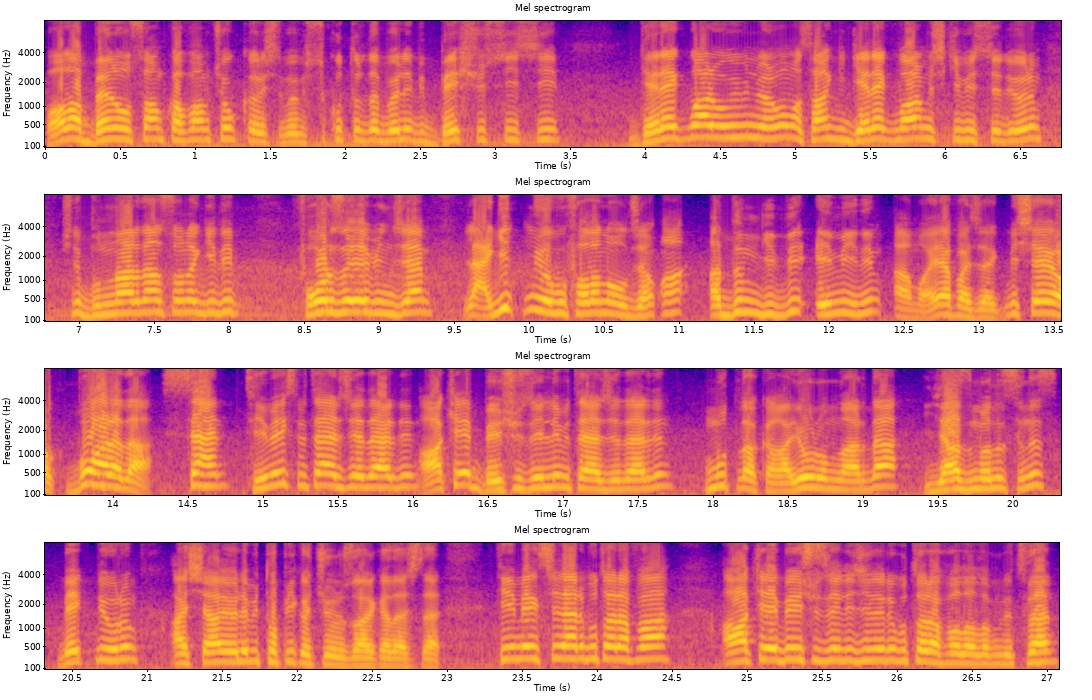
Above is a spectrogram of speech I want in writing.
Valla ben olsam kafam çok karıştı. Böyle bir scooter'da böyle bir 500 cc Gerek var mı bilmiyorum ama sanki gerek varmış gibi hissediyorum. Şimdi bunlardan sonra gidip Forza'ya bineceğim. La gitmiyor bu falan olacağım. Ama adım gibi eminim ama yapacak bir şey yok. Bu arada sen T-Max mi tercih ederdin? AK 550 mi tercih ederdin? Mutlaka yorumlarda yazmalısınız. Bekliyorum. Aşağıya öyle bir topik açıyoruz arkadaşlar. T-Max'çiler bu tarafa, AK 550'cileri bu tarafa alalım lütfen.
